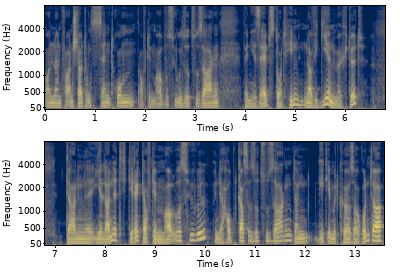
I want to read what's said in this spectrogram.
Online-Veranstaltungszentrum, auf dem Marvushügel sozusagen. Wenn ihr selbst dorthin navigieren möchtet, dann äh, ihr landet direkt auf dem Maulwurfshügel, in der Hauptgasse sozusagen. Dann geht ihr mit Cursor runter,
